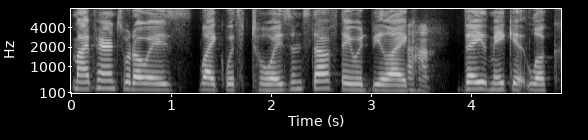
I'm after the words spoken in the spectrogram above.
My parents would always like with toys and stuff they would be like Uh-huh. they make it look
